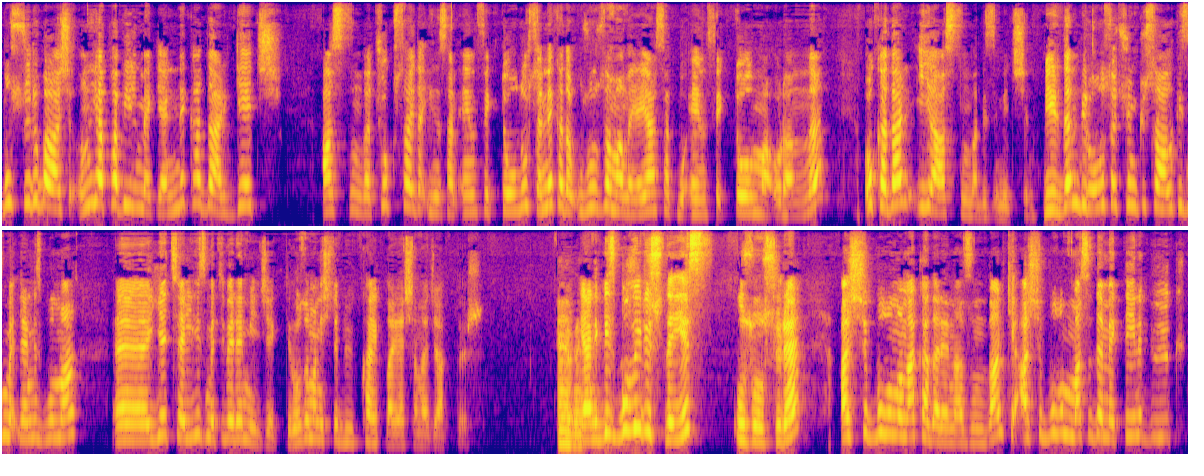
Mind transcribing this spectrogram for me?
bu sürü bağışıklığını yapabilmek. Yani ne kadar geç aslında çok sayıda insan enfekte olursa ne kadar uzun zamana yayarsak bu enfekte olma oranını o kadar iyi aslında bizim için. Birden bir olursa çünkü sağlık hizmetlerimiz buna e, yeterli hizmeti veremeyecektir. O zaman işte büyük kayıplar yaşanacaktır. Evet. Yani biz bu virüsteyiz uzun süre. Aşı bulunana kadar en azından ki aşı bulunması demek de yine büyük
